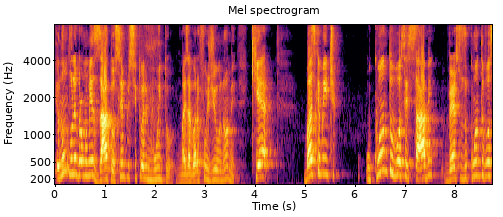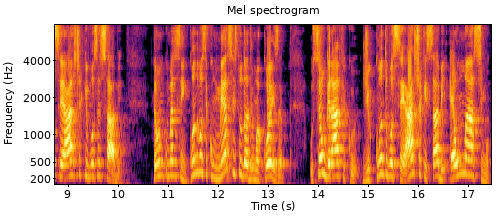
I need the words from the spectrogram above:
Eu não vou lembrar o nome exato, eu sempre cito ele muito, mas agora fugiu o nome. Que é basicamente o quanto você sabe versus o quanto você acha que você sabe. Então começa assim, quando você começa a estudar de uma coisa, o seu gráfico de quanto você acha que sabe é o máximo.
